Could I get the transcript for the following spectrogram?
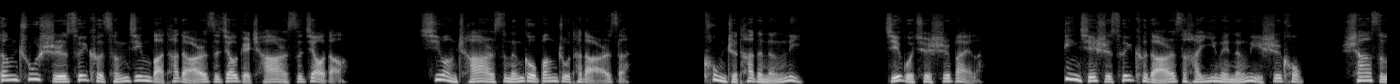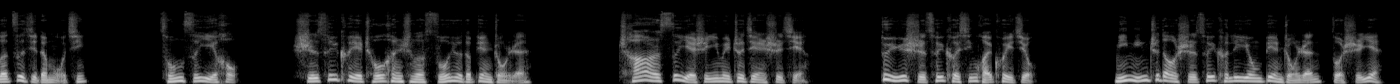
当初史崔克曾经把他的儿子交给查尔斯教导，希望查尔斯能够帮助他的儿子控制他的能力。结果却失败了，并且史崔克的儿子还因为能力失控，杀死了自己的母亲。从此以后，史崔克也仇恨上了所有的变种人。查尔斯也是因为这件事情，对于史崔克心怀愧疚。明明知道史崔克利用变种人做实验，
